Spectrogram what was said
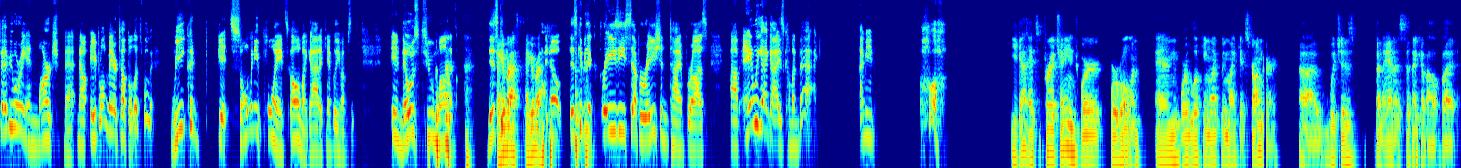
February and March, Matt. Now, April and May are tough, but let's focus. We could get so many points. Oh my God, I can't believe I'm in those two months. This take a breath. Take a breath. I know this could be a crazy separation time for us, um, and we got guys coming back. I mean, oh, yeah. It's for a change. We're we're rolling, and we're looking like we might get stronger, uh, which is bananas to think about. But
